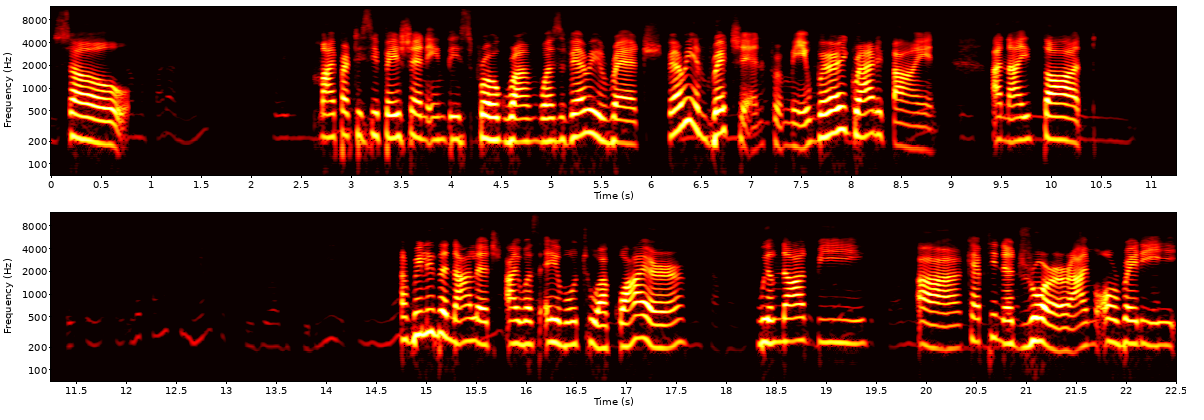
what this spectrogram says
So my participation in this program was very rich, very enriching for me, very gratifying. And I thought really the knowledge I was able to acquire will not be uh, kept in a drawer. I'm already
